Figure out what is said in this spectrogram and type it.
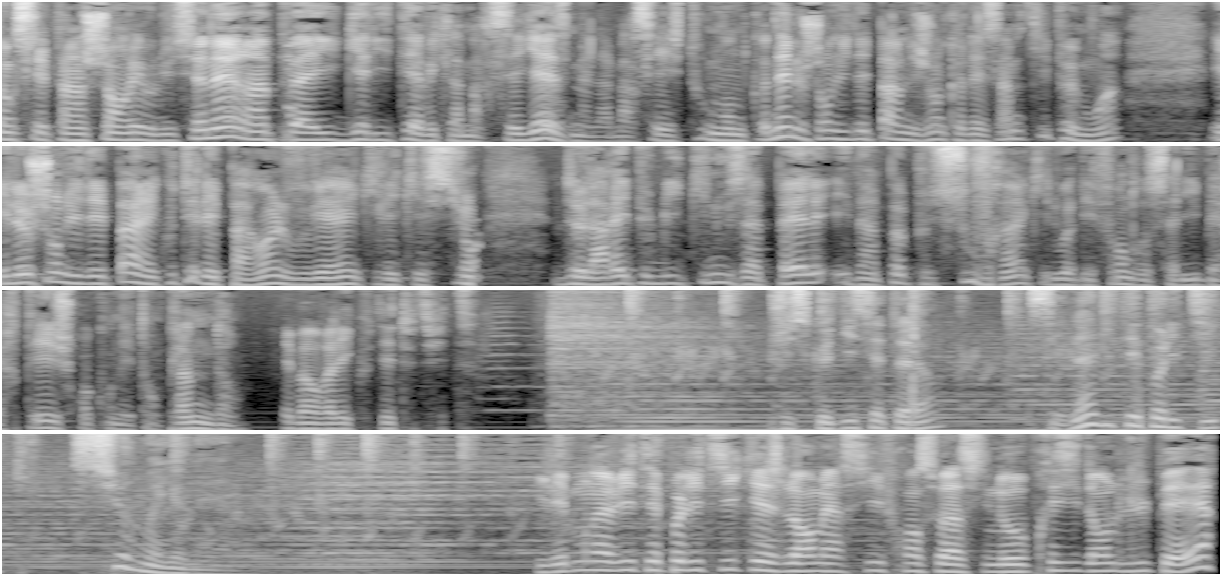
Donc c'est un chant révolutionnaire, un peu à égalité avec la Marseillaise, mais la Marseillaise tout le monde connaît. Le chant du départ, les gens connaissent un petit peu moins. Et le chant du départ, écoutez les paroles, vous verrez qu'il est question de la République qui nous appelle et d'un peuple souverain qui doit défendre sa liberté. Je crois qu'on est en plein dedans. Eh ben on va l'écouter tout de suite. Jusque 17h, c'est l'invité politique sur Noyonnais. Il est mon invité politique et je le remercie, François Asselineau, président de l'UPR.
